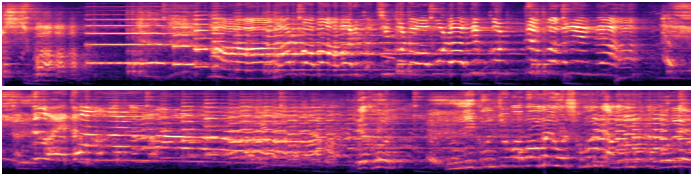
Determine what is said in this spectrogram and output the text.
করিস বাবা আমার বাবা আমার কাছে কোনো অপরাধ করতে পারে না। তুই তো আমার দেখুন নিকুঞ্জ বাবা আমায় ওর সম্বন্ধে এমন ভাবে বললেন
